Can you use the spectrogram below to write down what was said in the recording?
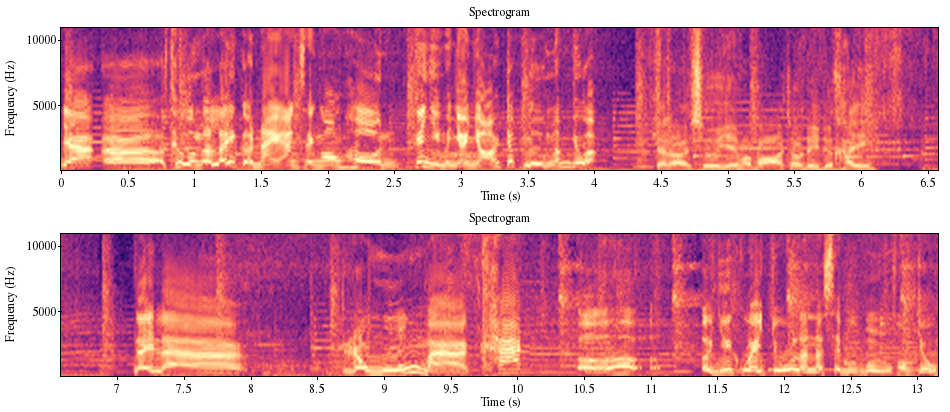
Dạ ờ, thường là lấy cỡ này ăn sẽ ngon hơn. Cái gì mà nhỏ nhỏ chất lượng lắm chú ạ. Cái rồi xưa vậy mà bò cháu đi được hay. Đây là rau muống mà khác ở ở dưới quê chú là nó sẽ bự bự không chú? Ừ.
